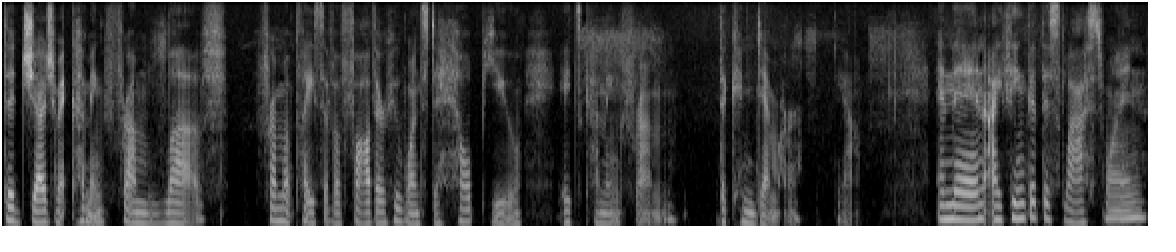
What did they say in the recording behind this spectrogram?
the judgment coming from love, from a place of a father who wants to help you, it's coming from the condemner. Yeah. And then I think that this last one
